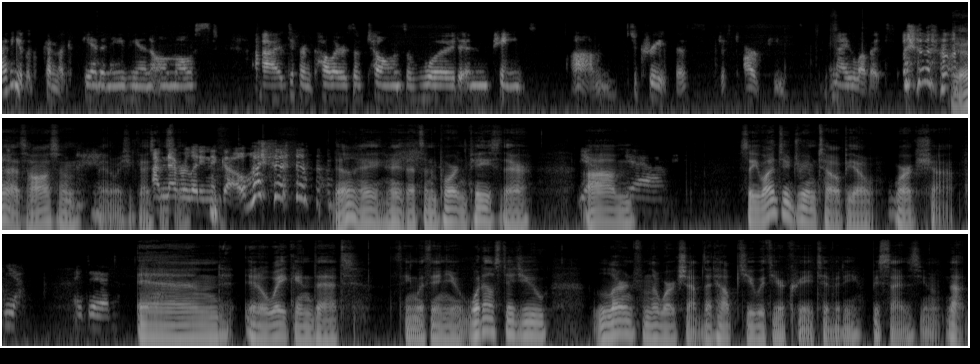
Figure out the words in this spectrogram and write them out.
I think it looks kind of like Scandinavian almost, uh, different colors of tones of wood and paint, um, to create this just art piece and I love it. yeah, that's awesome. Man, I wish you guys. I'm never letting it go. no, hey, hey, that's an important piece there. Yeah. Um, yeah. So you went to Dreamtopia workshop. Yeah, I did. And it awakened that thing within you. What else did you learn from the workshop that helped you with your creativity? Besides, you know, not,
